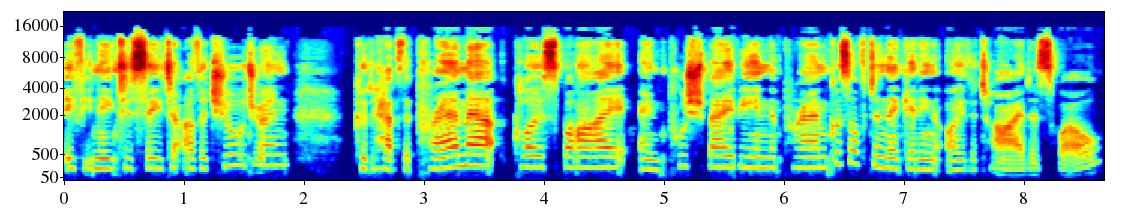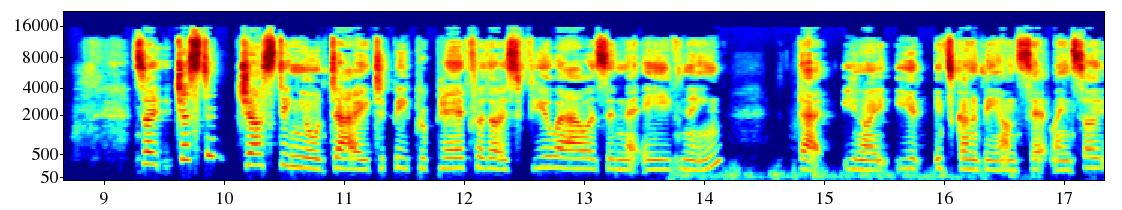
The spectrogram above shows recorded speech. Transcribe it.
if you need to see to other children. Could have the pram out close by and push baby in the pram because often they're getting overtired as well. So just adjusting your day to be prepared for those few hours in the evening that, you know, it's going to be unsettling. So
